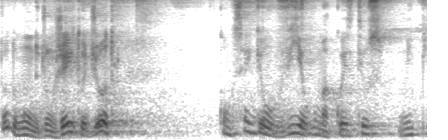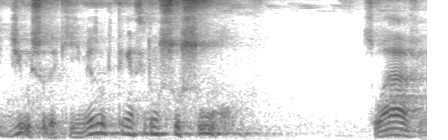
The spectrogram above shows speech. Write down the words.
todo mundo, de um jeito ou de outro, consegue ouvir alguma coisa. Deus me pediu isso daqui, mesmo que tenha sido um sussurro suave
